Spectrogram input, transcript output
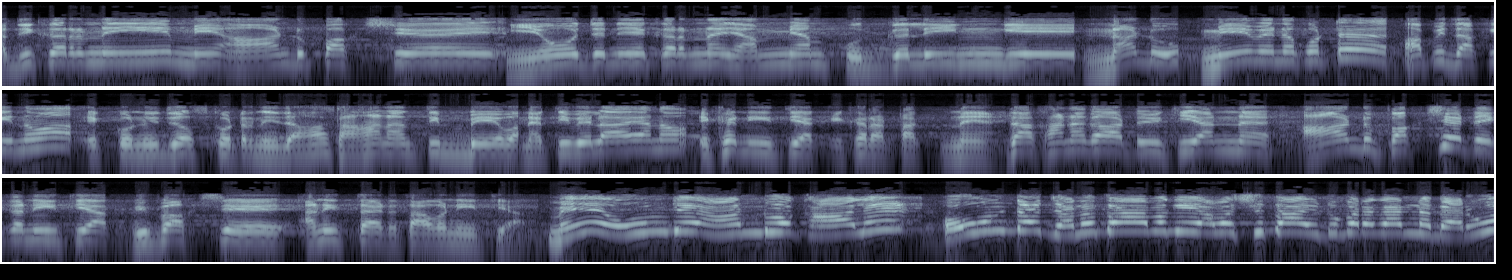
අධිකරණයේ මේ ආණ්ඩු පක්ෂයේ නියෝජනය කරන යම් යම් පුද්ගලයින්ගේ නඩු මේ වෙනකොට අපි දකිනවා එක්ක නිදොස් කොට නිදහස් තහනම් තිබ්බේව නැති වෙලා යනවා එක නීතියක් එක රටක් නෑ. දා කනගාටුයි කියන්න ආණ්ඩු පක්ෂයට එක නීතියක් විපක්ෂයේ අනිත් අයට තව නීතියක්. මේ ඔවුන්ගේ ආණ්ඩුව කාලේ ඔවුන්ට ජනතාවගේ අවශ්‍යතා ඉටු කරගන්න බැරුව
